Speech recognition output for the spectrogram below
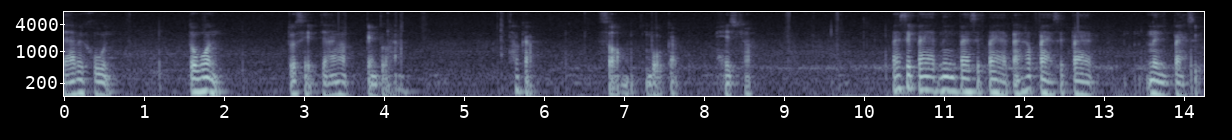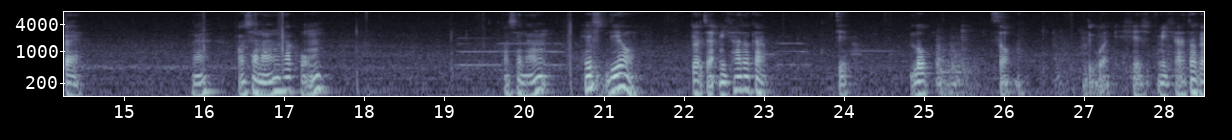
ย้ายไปคูณ ตัวบน ตัวเศษย้ายมาเป็นตัวหาร เท่ากับ 2 บวกกับ h ครับ88 1 88นะครับ88 1 88นะ เพราะฉะนั้นครับผม เพราะฉะนั้น h เดียวก็จะมีค่าเท่ากับ7ลบ2หรือว่า h มีค่าเท่ากับ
